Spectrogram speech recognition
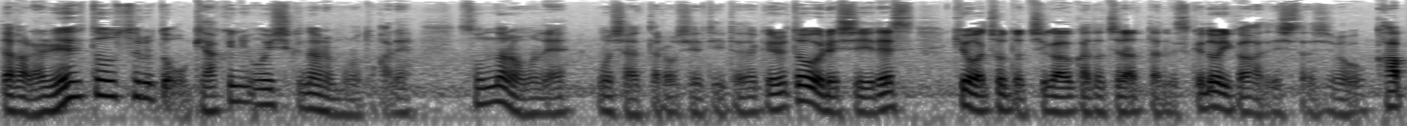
だから冷凍すると逆に美味しくなるものとかねそんなのもねもしあったら教えていただけると嬉しいです。今日はちょっと違う形だったんですけどいかがでしたでしょうか？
